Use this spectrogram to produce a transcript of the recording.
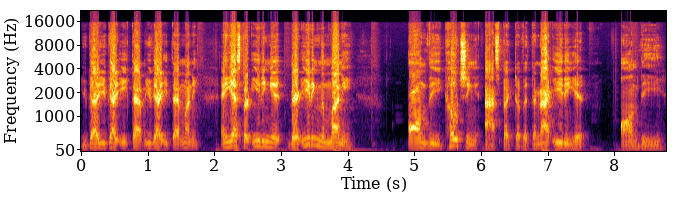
you got you got to eat that. You got to eat that money. And yes, they're eating it. They're eating the money on the coaching aspect of it. They're not eating it on the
